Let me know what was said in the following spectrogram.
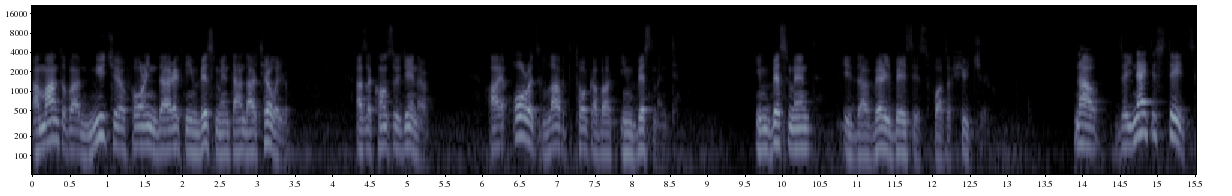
amount of a mutual foreign direct investment, and I tell you, as a consul general, I always love to talk about investment. Investment is the very basis for the future. Now, the United States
